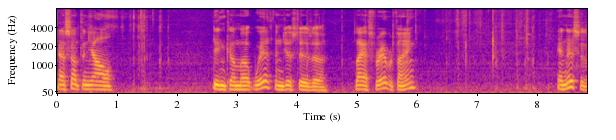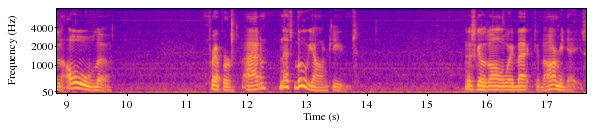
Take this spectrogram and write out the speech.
That's something y'all didn't come up with and just as a last forever thing. And this is an old uh, prepper item, and that's bouillon cubes. This goes all the way back to the army days.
